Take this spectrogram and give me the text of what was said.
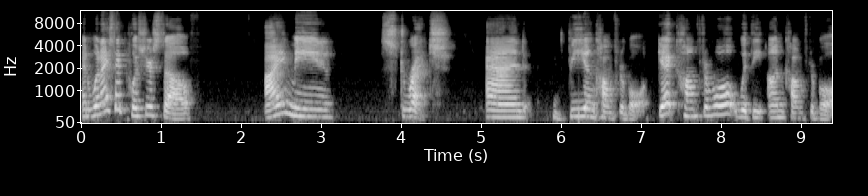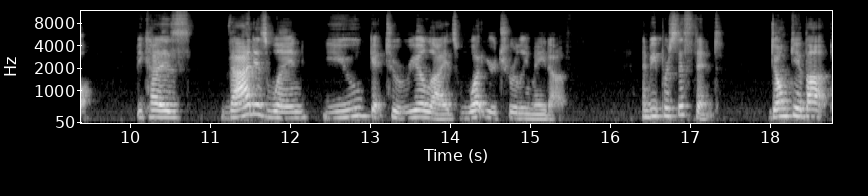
And when I say push yourself, I mean stretch and be uncomfortable. Get comfortable with the uncomfortable because that is when you get to realize what you're truly made of. And be persistent. Don't give up.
